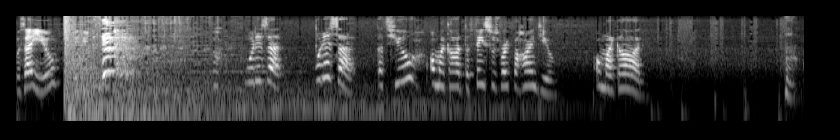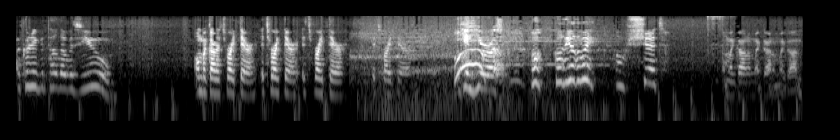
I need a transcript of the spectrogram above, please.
Was that you? You just... what is that? What is that? That's you? Oh my god, the face was right behind you. Oh my god. Huh. I couldn't even tell that was you. Oh my god, it's right there. It's right there. It's right there. It's right there. You can hear us. Oh, go the other way. Oh shit. Oh my god, oh my god, oh my god.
